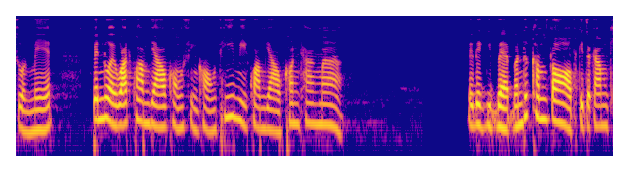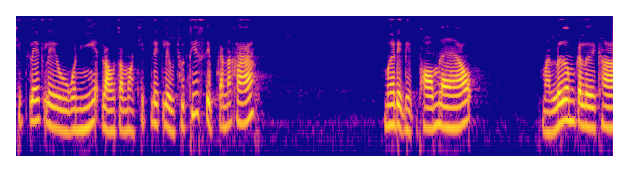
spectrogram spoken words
ส่วนเมตร เป็นหน่วยวัดความยาวของสิ่งของที่มีความยาวค่อนข้างมาก เด็กๆหยิบแบบบันทึกคำตอบกิจกรรมคิดเลขเร็ว วันนี้เราจะมาคิดเลขเร็วชุดที่ 10 กันนะคะ เมื่อเด็กๆพร้อมแล้ว มาเริ่มกันเลยค่ะ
